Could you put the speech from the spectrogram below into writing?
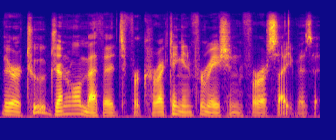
There are two general methods for correcting information for a site visit.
